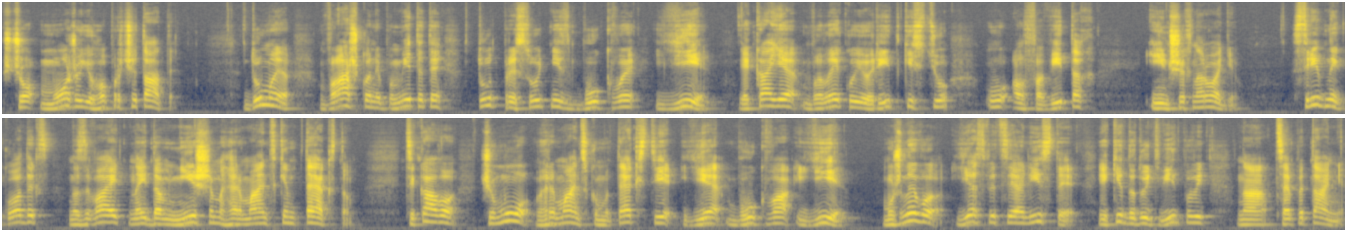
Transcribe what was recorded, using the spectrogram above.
що можу його прочитати. Думаю, важко не помітити тут присутність букви «Ї», яка є великою рідкістю у алфавітах інших народів. Срібний кодекс називають найдавнішим германським текстом. Цікаво, чому в германському тексті є буква «Ї». Можливо, є спеціалісти, які дадуть відповідь на це питання.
